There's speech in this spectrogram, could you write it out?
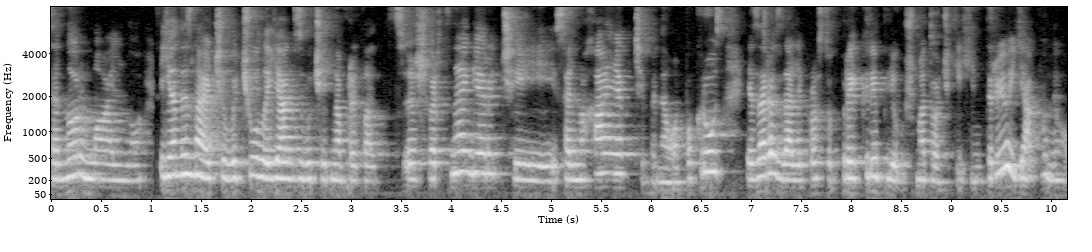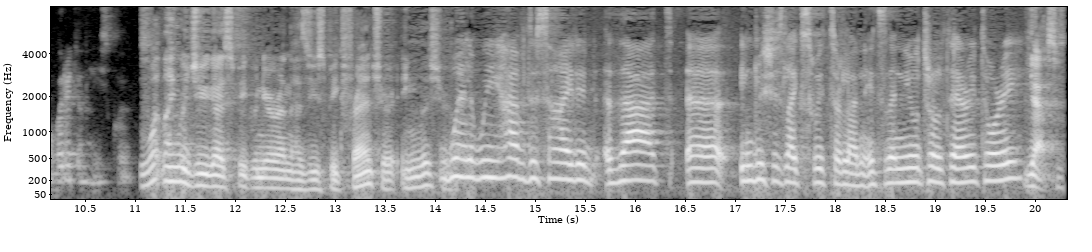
це нормально. Я не знаю, чи ви чули, як звучить, наприклад, Шварценеггер, чи Сальма Хаєк, чи Пенелопа Круз. Я зараз далі просто прикріплю шматочки їх інтерв'ю, як вони говорять англійською. What language do you guys speak when you're in the house? Do you speak French or English? Or? Well, we have decided that uh, English is like Switzerland. It's the neutral territory. yes, of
